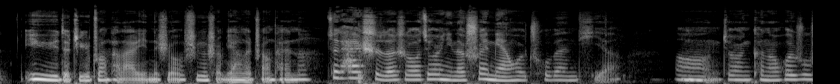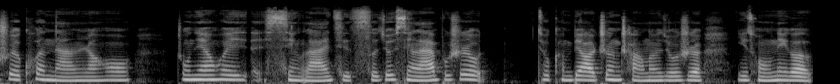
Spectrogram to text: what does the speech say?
抑郁的这个状态来临的时候是个什么样的状态呢？最开始的时候就是你的睡眠会出问题，嗯，就是你可能会入睡困难，然后中间会醒来几次，就醒来不是就可能比较正常的，就是你从那个。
